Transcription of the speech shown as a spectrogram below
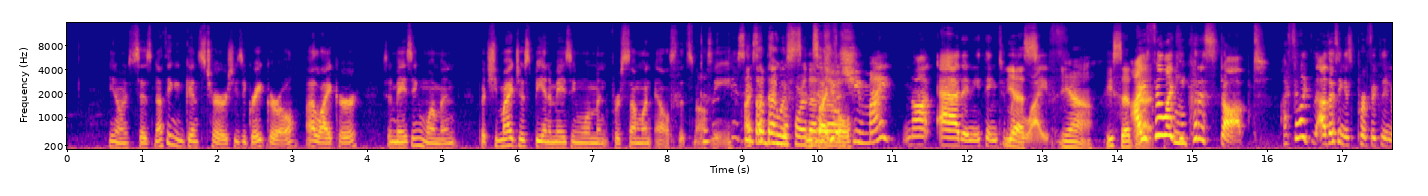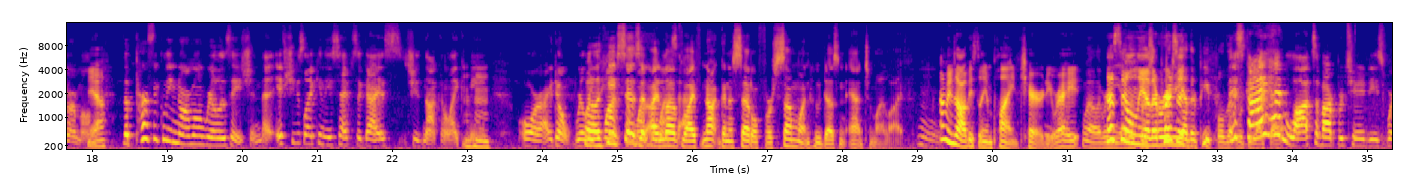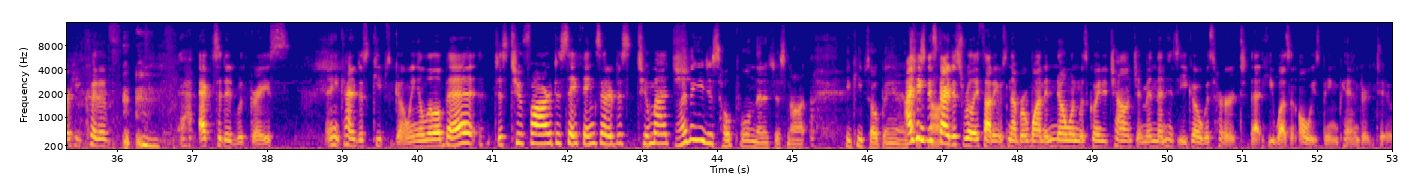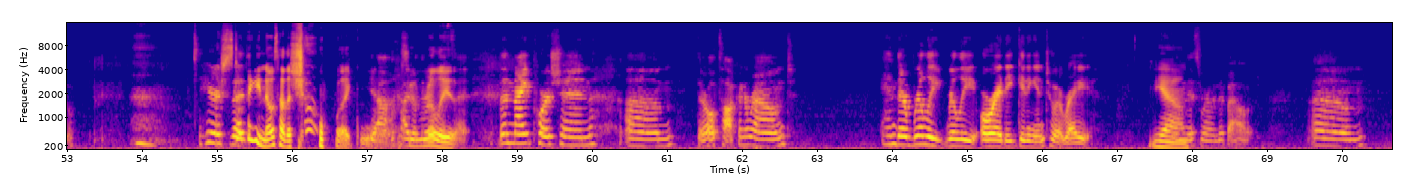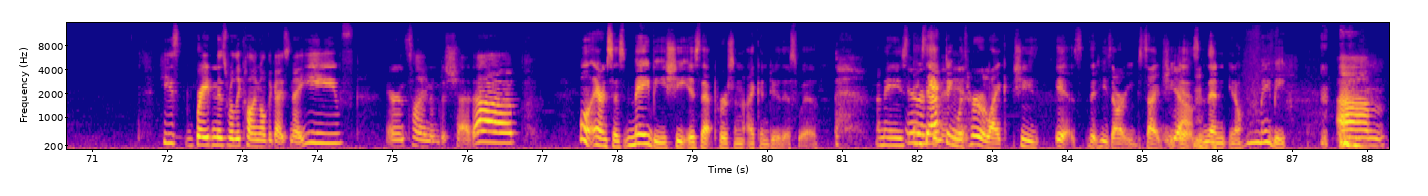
you know, it says nothing against her. She's a great girl. I like her. She's an amazing woman. But she might just be an amazing woman for someone else that's not Doesn't me. he say I thought that was before that? insightful. She, she might not add anything to yes my life. yeah he said that I feel like he could have stopped. I feel like the other thing is perfectly normal. yeah The perfectly normal realization that if she's liking these types of guys, she's not going to like me. Or I don't really well, want he says that I love that. life, not going to settle for someone who doesn't add to my life. I mean it's obviously implying charity right Well, that's the only other or any person other people that This guy like had lots of opportunities where he could have exited with Grace. And he kind of just keeps going a little bit. Just too far to say things that are just too much. I think he's just hopeful, and then it's just not. He keeps hoping, and it's I think just this not. guy just really thought he was number one and no one was going to challenge him, and then his ego was hurt that he wasn't always being pandered to. Here's I don't the think he knows how the show like yeah, works. I don't think really that's it. The night portion, um, they're all talking around, and they're really, really already getting into it right in yeah this roundabout. Um, he's Brayden is really calling all the guys naive. Aaron's telling him to shut up. Well, Aaron says maybe she is that person I can do this with. I mean, he's, he's acting with her like she is that he's already decided she Yeah. is, and then you know maybe. Um,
